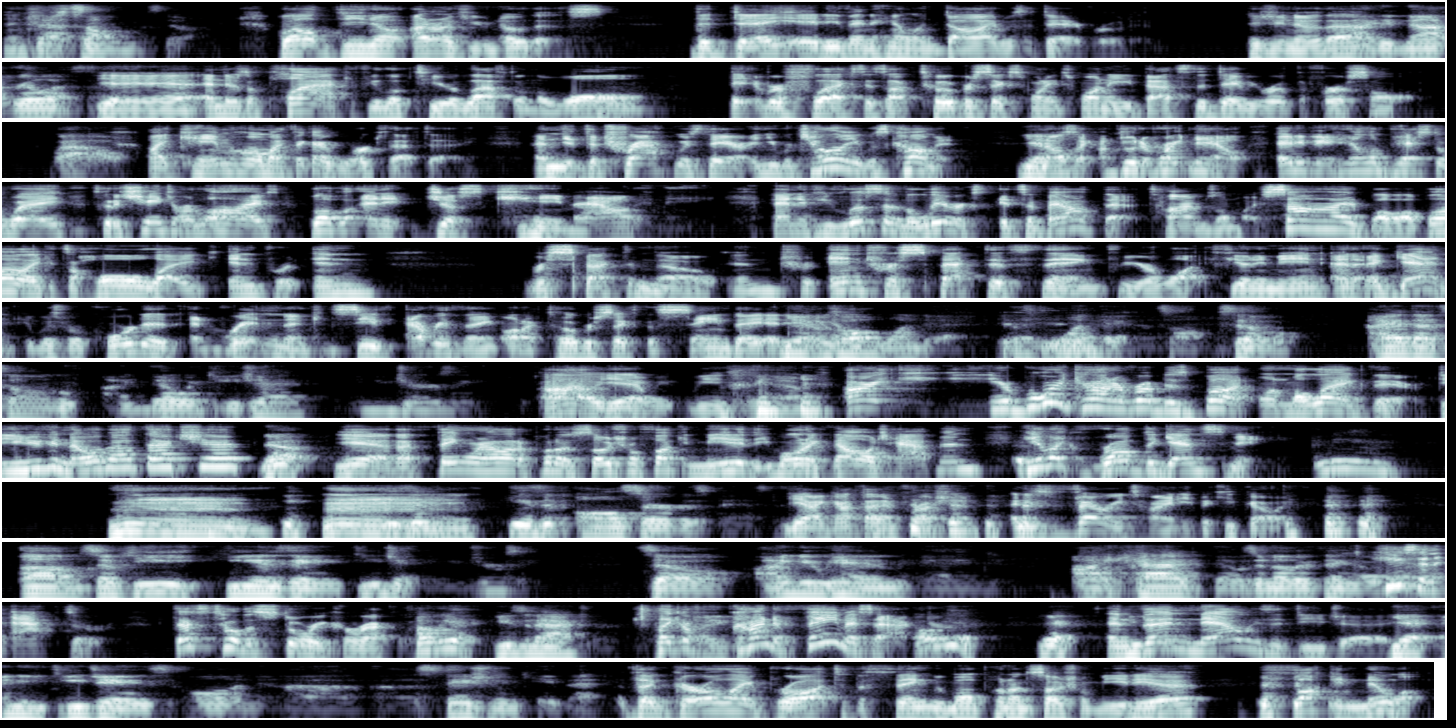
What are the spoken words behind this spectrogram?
That song was done. Well, do you know? I don't know if you know this. The day Eddie Van Halen died was the day I wrote it. Did you know that? I did not realize. That. Yeah, yeah, yeah. And there's a plaque if you look to your left on the wall. Mm-hmm. It reflects it's October 6, 2020. That's the day we wrote the first song. Wow. I came home, I think I worked that day. And the, the track was there, and you were telling me it was coming. Yeah. And I was like, I'm doing it right now. Eddie Van Halen passed away. It's going to change our lives, blah, blah. And it just came out of me. And if you listen to the lyrics, it's about that. Time's on my side, blah, blah, blah. Like it's a whole like in, in respective, no, intro, introspective thing for your life. You know what I mean? And Okay. again, it was recorded and written and conceived everything on October 6th, the same day Eddie Yeah, Van it was Halen all one day. It was Yeah, yeah, one day that song. So I had that song. I know a DJ in New Jersey. Oh yeah, we, we, we know. All right, your boy kind of rubbed his butt on my leg there. Do you even know about that shit? No, Yeah, that thing we're not allowed to put on social fucking media that you won't acknowledge happened. He like rubbed against me. I mean Hmm. he's an he's an all service pastor. Yeah, I got that impression, and he's very tiny. But keep going. Um, so he he is a DJ in New Jersey. So I knew him, and I had that was another thing. I was He's like, an actor. Let's tell the story correctly. oh yeah, he's an actor. Like a like- kind of famous actor. Oh yeah, yeah. And He- then now he's a DJ. yeah, and he DJs on uh, a station in Cape May. The girl I brought to the thing we won't put on social media fucking knew him,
